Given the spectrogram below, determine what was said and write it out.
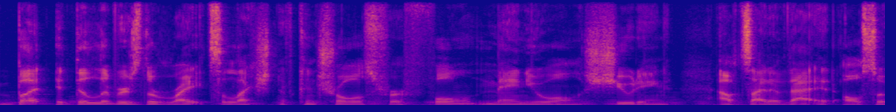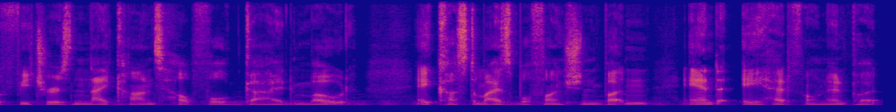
but it delivers the right selection of controls for full manual shooting. Outside of that, it also features Nikon's helpful guide mode, a customizable function button, and a headphone input.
